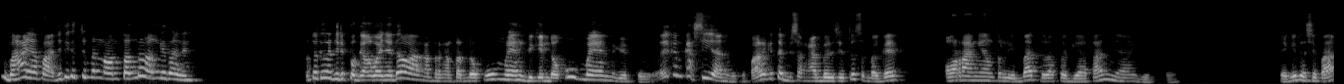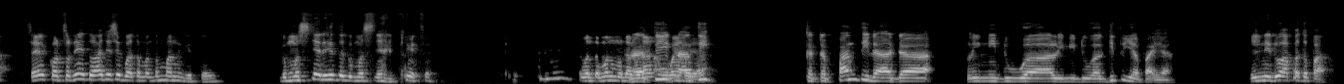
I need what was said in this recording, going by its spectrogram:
Bahaya Pak. Jadi kita cuma nonton doang kita nih. Atau kita jadi pegawainya doang ngantar-ngantar dokumen bikin dokumen gitu. Eh kan kasihan gitu. Padahal kita bisa ngambil situ sebagai orang yang terlibat dalam kegiatannya gitu. Ya gitu sih pak. Saya concernnya itu aja sih buat teman-teman gitu. Gemesnya di situ gemesnya gitu. Teman-teman mudah-mudahan berarti aware, nanti ya. ke depan tidak ada lini dua lini dua gitu ya pak ya lini dua apa tuh pak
